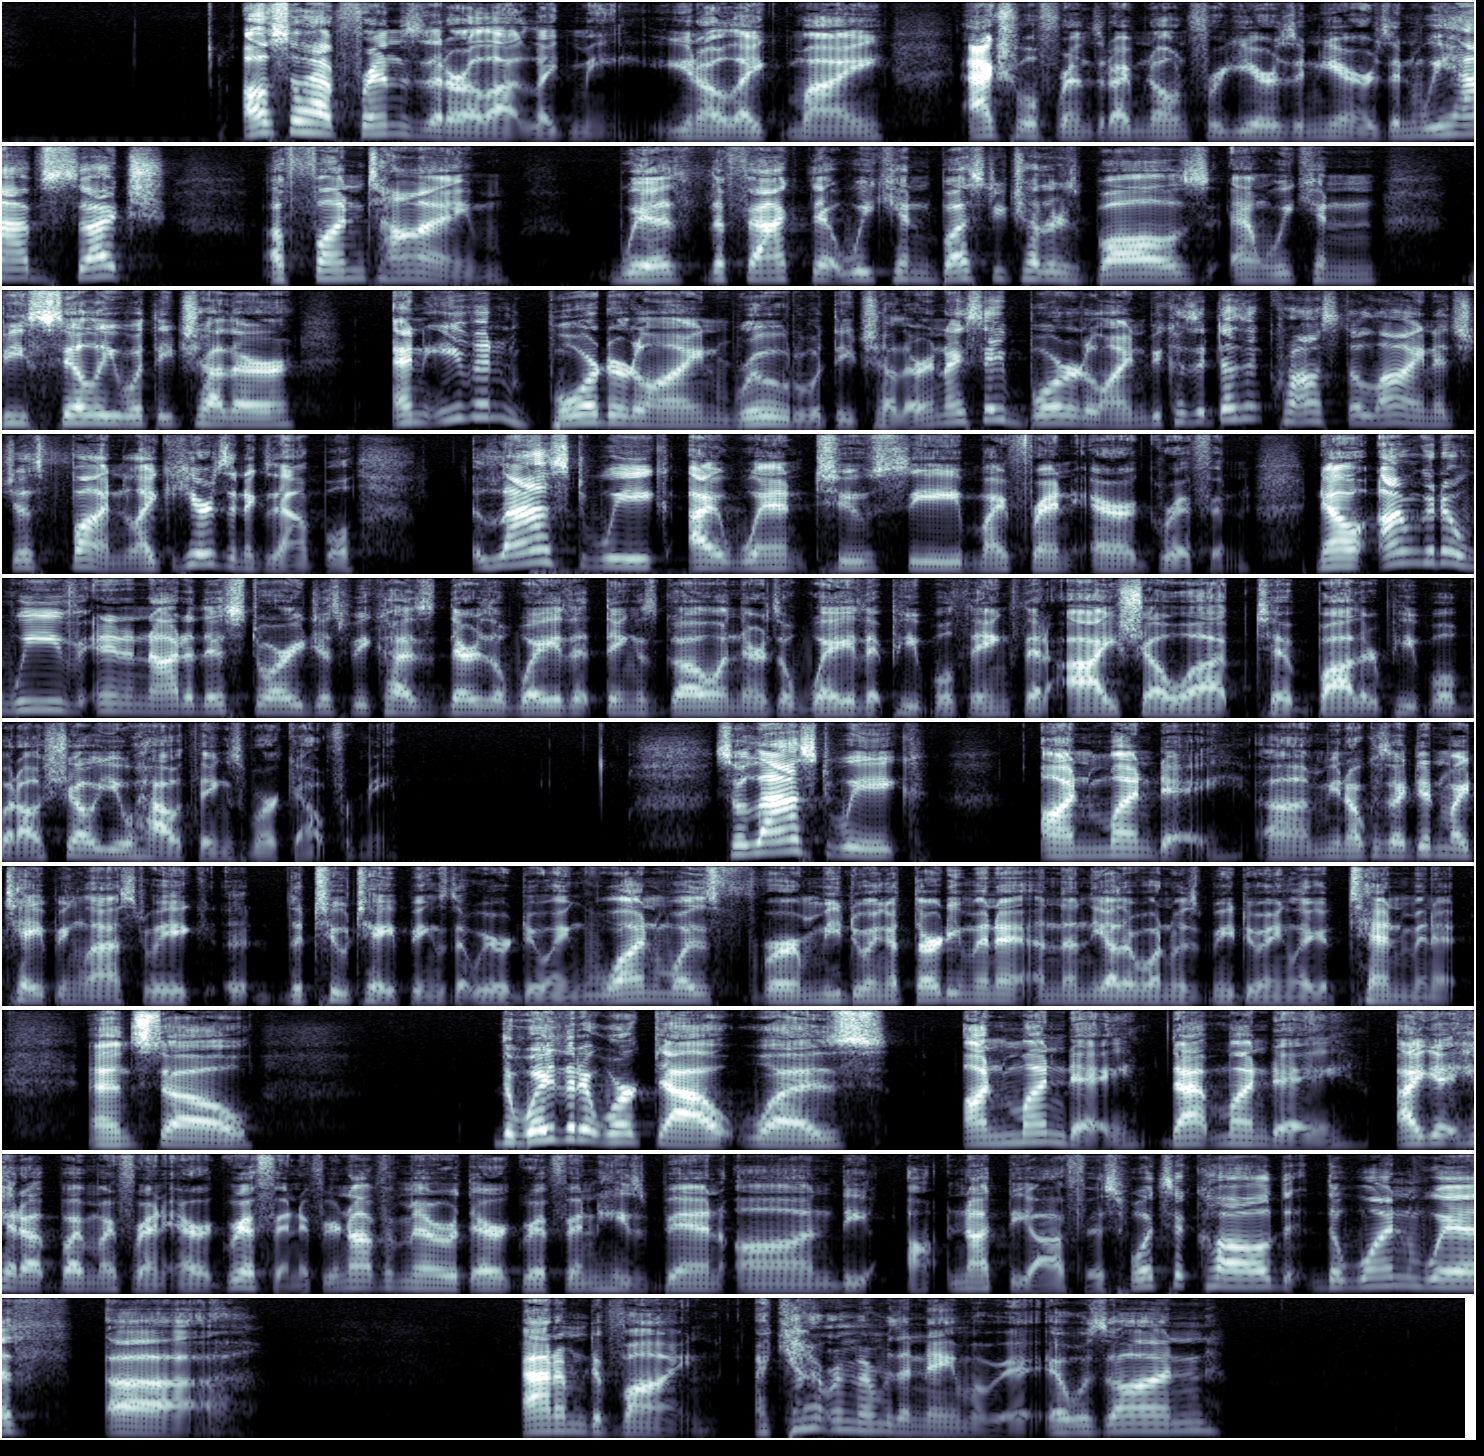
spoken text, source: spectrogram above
also have friends that are a lot like me. You know, like my actual friends that I've known for years and years and we have such a fun time with the fact that we can bust each other's balls and we can be silly with each other, and even borderline rude with each other. And I say borderline because it doesn't cross the line, it's just fun. Like, here's an example. Last week, I went to see my friend Eric Griffin. Now, I'm going to weave in and out of this story just because there's a way that things go and there's a way that people think that I show up to bother people, but I'll show you how things work out for me. So, last week, on Monday, um, you know, because I did my taping last week, uh, the two tapings that we were doing. One was for me doing a 30 minute, and then the other one was me doing like a 10 minute. And so the way that it worked out was on Monday, that Monday, I get hit up by my friend Eric Griffin. If you're not familiar with Eric Griffin, he's been on the, uh, not The Office, what's it called? The one with uh, Adam Devine. I can't remember the name of it. It was on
